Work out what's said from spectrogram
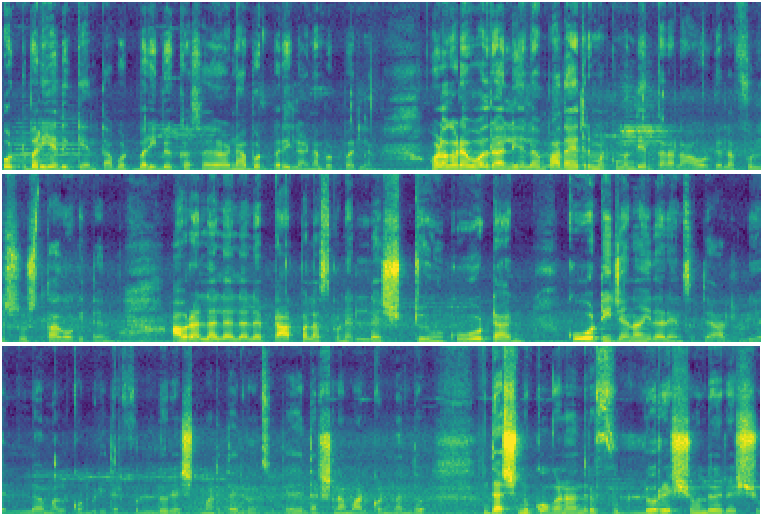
ಬೊಟ್ಟು ಬರಿಯೋದಕ್ಕೆ ಅಂತ. ಬೊಟ್ಟು ಬರಿಬೇಕಾ ಸ ಅಣ್ಣ ಬೊಟ್ಟು ಬರಿಲ್ಲ, ಅಣ್ಣ ಬೊಟ್ಟು ಬರಿಲ್ಲ ಒಳಗಡೆ ಹೋದರೆ ಅಲ್ಲಿ ಎಲ್ಲ ಪಾದಯಾತ್ರೆ ಮಾಡ್ಕೊಂಬಂದಿರ್ತಾರಲ್ಲ ಅವ್ರಿಗೆಲ್ಲ ಫುಲ್ ಸುಸ್ತಾಗೋಗಿತ್ತೆ ಅಂತ. ಅವ್ರು ಅಲ್ಲಲ್ಲೇ ಅಲ್ಲಲ್ಲೇ ಟಾರ್ಪಲ್ ಹಾಸ್ಕೊಂಡು ಎಲ್ಲ ಎಷ್ಟು ಕೋಟ, ಕೋಟಿ ಜನ ಇದ್ದಾರೆ ಅನಿಸುತ್ತೆ. ಅಲ್ಲಿ ಎಲ್ಲ ಮಲ್ಕೊಂಡ್ಬಿಟ್ಟಿದ್ದಾರೆ. ಫುಲ್ಲು ರೆಸ್ಟ್ ಮಾಡ್ತಾಯಿದ್ರು ಅನಿಸುತ್ತೆ. ದರ್ಶನ ಮಾಡ್ಕೊಂಡು ಬಂದು. ದರ್ಶನಕ್ಕೆ ಹೋಗೋಣ ಅಂದರೆ ಫುಲ್ಲು ರಶ್ಶು ಅಂದರೆ ರಶ್ಶು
